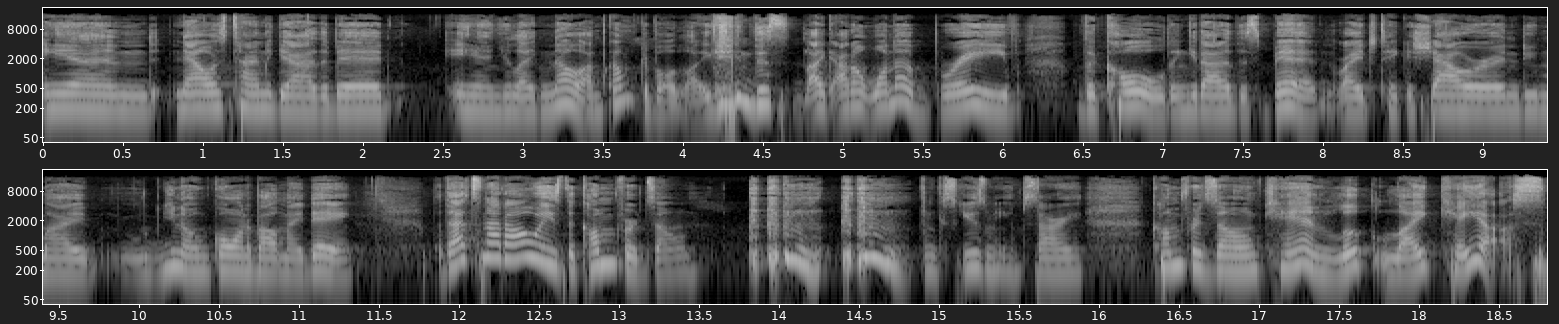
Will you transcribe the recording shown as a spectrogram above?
and now it's time to get out of the bed and you're like no i'm comfortable. Like this like i don't want to brave the cold and get out of this bed right to take a shower and do my you know go on about my day. But that's not always the comfort zone. Excuse me i'm sorry. Comfort zone can look like chaos.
